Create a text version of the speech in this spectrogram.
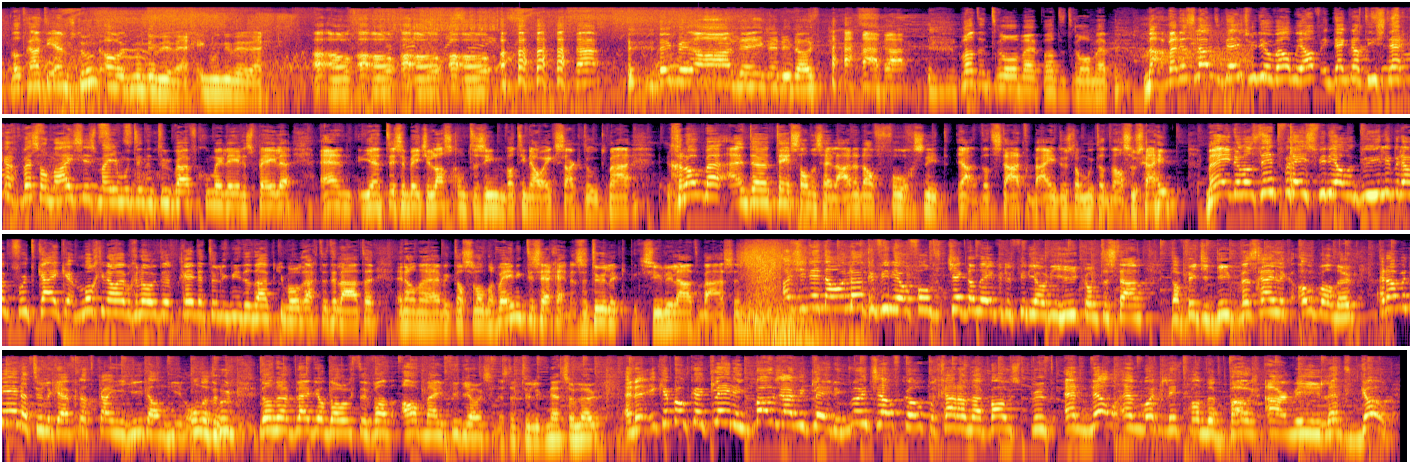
Wat gaat die Ems doen? Oh, ik moet nu weer weg. Ik moet nu weer weg. Uh-oh, uh-oh, uh-oh, uh-oh. ik ben... Oh, nee, ik ben niet dood. wat een trollmap, wat een trollmap. Nou, maar dan sluit ik deze video wel mee af. Ik denk dat die sterkkracht best wel nice is. Maar je moet er natuurlijk wel even goed mee leren spelen. En ja, het is een beetje lastig om te zien wat hij nou exact doet. Maar geloof me, de tegenstanders zijn laden dan vervolgens niet. Ja, dat staat erbij, dus dan moet dat wel zo zijn. Nee, dat was dit voor deze video. Ik wil jullie bedanken voor het kijken. Mocht je nou hebben genoten, vergeet natuurlijk niet dat duimpje omhoog achter te laten. En dan uh, heb ik slot nog mening te zeggen. En dat is natuurlijk, ik zie jullie later bazen. Als je dit nou een leuke video vond, check dan even de video die hier komt te staan. Dan vind je die waarschijnlijk ook wel leuk. En abonneer natuurlijk even, dat kan je hier dan hieronder doen. Dan uh, blijf je op de hoogte van al mijn video's. Dat is natuurlijk net zo leuk. En uh, ik heb ook uh, kleding, Bous Army kleding. Wil je het zelf kopen? Ga dan naar bous.nl en word lid van de Bous Army. Let's go!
